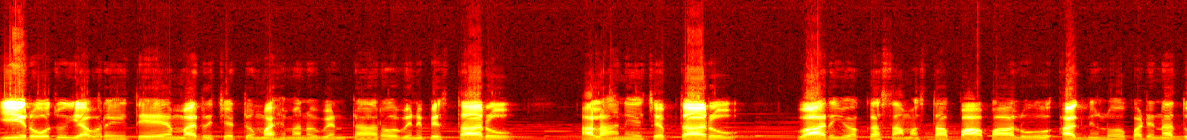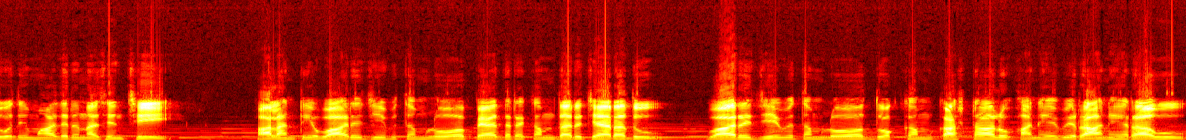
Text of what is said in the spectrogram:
ఈ రోజు ఎవరైతే మర్రి చెట్టు మహిమను వింటారో వినిపిస్తారు. అలానే చెప్తారు వారి యొక్క సమస్త పాపాలు అగ్నిలో పడిన దూది మాదిరి నశించి అలాంటి వారి జీవితంలో పేదరికం దరిచేరదు. వారి జీవితంలో దుఃఖం కష్టాలు అనేవి రానే రావు.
